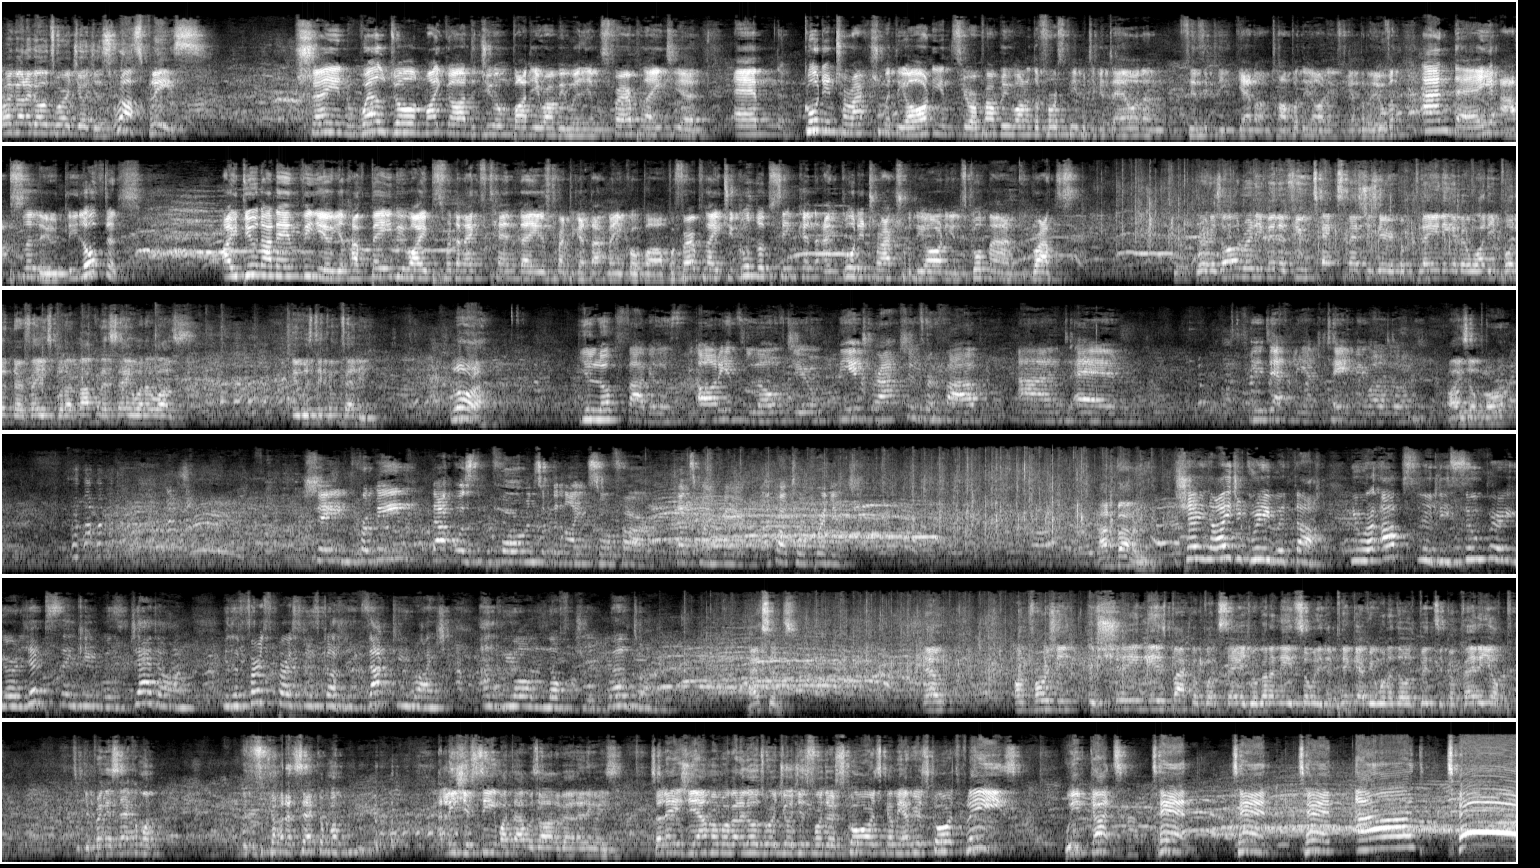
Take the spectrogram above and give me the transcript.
we're going to go to our judges. Ross, please. Shane, well done. My God, did you embody Robbie Williams? Fair play to you. Um, good interaction with the audience. You were probably one of the first people to get down and physically get on top of the audience to get them moving, and they absolutely loved it. I do not envy you. You'll have baby wipes for the next 10 days trying to get that makeup off. But fair play to you. Good lip syncing and good interaction with the audience. Good man. Congrats. There has already been a few text messages here complaining about what he put in their face, but I'm not going to say what it was. It was the confetti. Laura. You look fabulous. The audience loved you. The interactions were fab, and um, you definitely entertained me. Well done. Eyes up, Laura. Shane, for me, that was the performance of the night so far. That's my favourite. I thought you were brilliant. And Valerie. Shane, I'd agree with that. You were absolutely super. Your lip syncing was dead on. You're the first person who's got it exactly right, and we all loved you. Well done. Excellent. Now, unfortunately, if Shane is back up on stage, we're going to need somebody to pick every one of those bits of confetti up. Did you bring a second one? We've got a second one. At least you've seen what that was all about, anyways. So, ladies and gentlemen, we're going to go to our judges for their scores. Can we have your scores, please? We've got 10, 10, 10, and 10!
